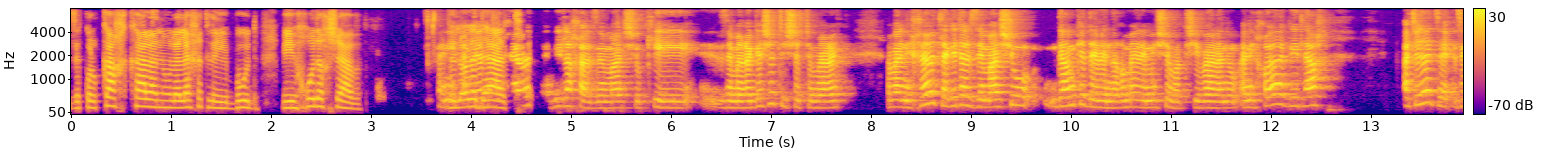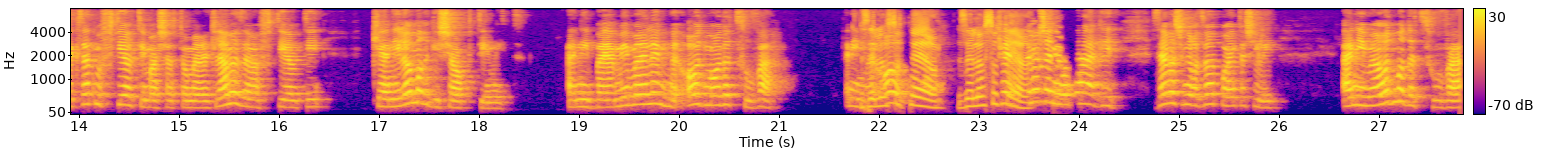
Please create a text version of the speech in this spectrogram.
זה כל כך קל לנו ללכת לאיבוד, בייחוד עכשיו. אני ולא לדעת. אני חייבת להגיד לך על זה משהו, כי זה מרגש אותי שאת אומרת, אבל אני חייבת להגיד על זה משהו, גם כדי לנרמל למי שמקשיבה לנו. אני יכולה להגיד לך, את יודעת, זה, זה קצת מפתיע אותי מה שאת אומרת. למה זה מפתיע אותי? כי אני לא מרגישה אופטימית. אני בימים האלה מאוד מאוד עצובה. אני זה לא מאוד. סותר, זה לא סותר. כן, זה מה שאני רוצה להגיד. זה מה שאני רוצה, זו הפואנטה שלי. אני מאוד מאוד עצובה.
